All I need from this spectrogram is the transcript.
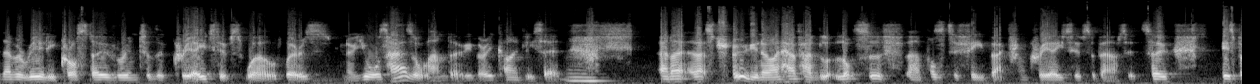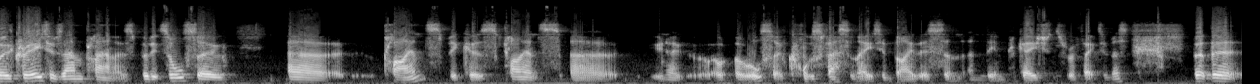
never really crossed over into the creatives world, whereas you know yours has, Orlando. He very kindly said. Mm. And I, that's true. You know, I have had lots of uh, positive feedback from creatives about it. So it's both creatives and planners, but it's also uh, clients because clients uh, you know, are also, of course, fascinated by this and, and the implications for effectiveness. But the,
